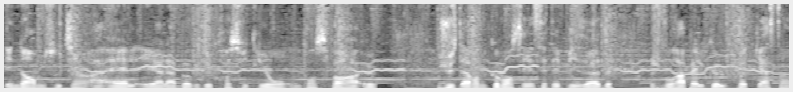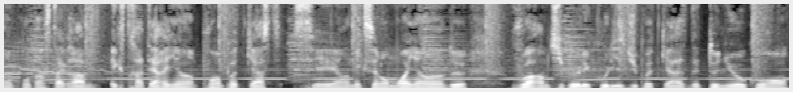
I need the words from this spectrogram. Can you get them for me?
énorme soutien à elle et à la box de CrossFit Lyon. On pense fort à eux. Juste avant de commencer cet épisode, je vous rappelle que le podcast a un compte Instagram extraterrien.podcast. C'est un excellent moyen de voir un petit peu les coulisses du podcast, d'être tenu au courant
